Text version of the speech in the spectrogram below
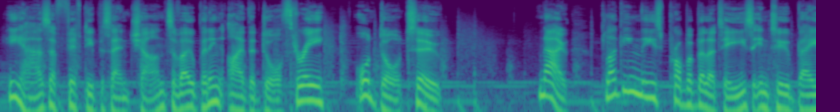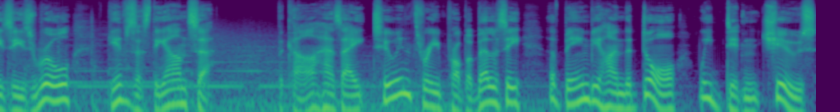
he has a 50% chance of opening either door 3 or door 2. Now, plugging these probabilities into Bayes' rule gives us the answer. The car has a 2 in 3 probability of being behind the door we didn't choose.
